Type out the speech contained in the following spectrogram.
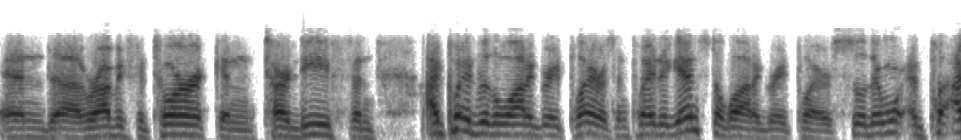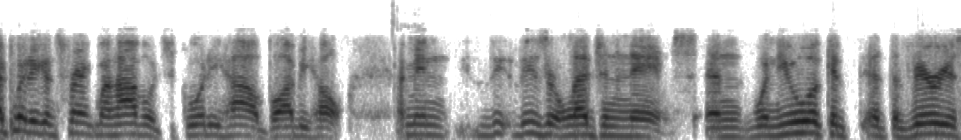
and uh, Robbie Ftorek and Tardif, and I played with a lot of great players and played against a lot of great players. So there were I played against Frank Mahovlich, Gordie Howe, Bobby Hull. I mean, th- these are legend names, and when you look at at the various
